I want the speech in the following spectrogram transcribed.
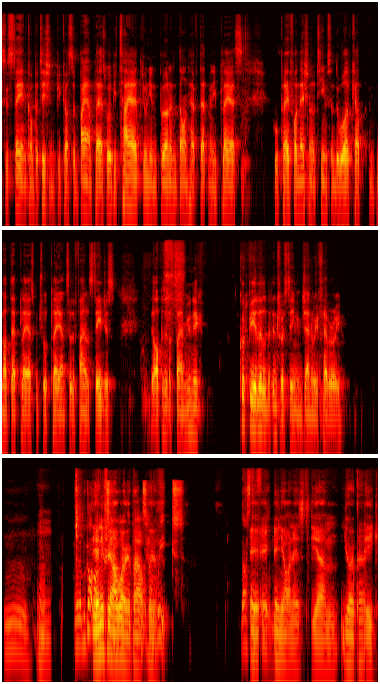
to stay in competition because the Bayern players will be tired. Union Berlin don't have that many players who play for national teams in the World Cup, and not that players which will play until the final stages. The opposite of Bayern Munich could be a little bit interesting in January, February. Mm. Mm. Well, got The only thing I worry about 10 with- weeks. That's the in, thing. in Union is the um, Europa League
